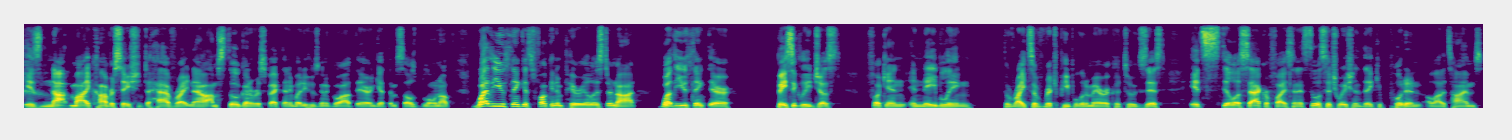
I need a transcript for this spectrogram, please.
is not my conversation to have right now. I'm still going to respect anybody who's going to go out there and get themselves blown up. Whether you think it's fucking imperialist or not, whether you think they're basically just fucking enabling the rights of rich people in America to exist, it's still a sacrifice and it's still a situation that they could put in a lot of times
